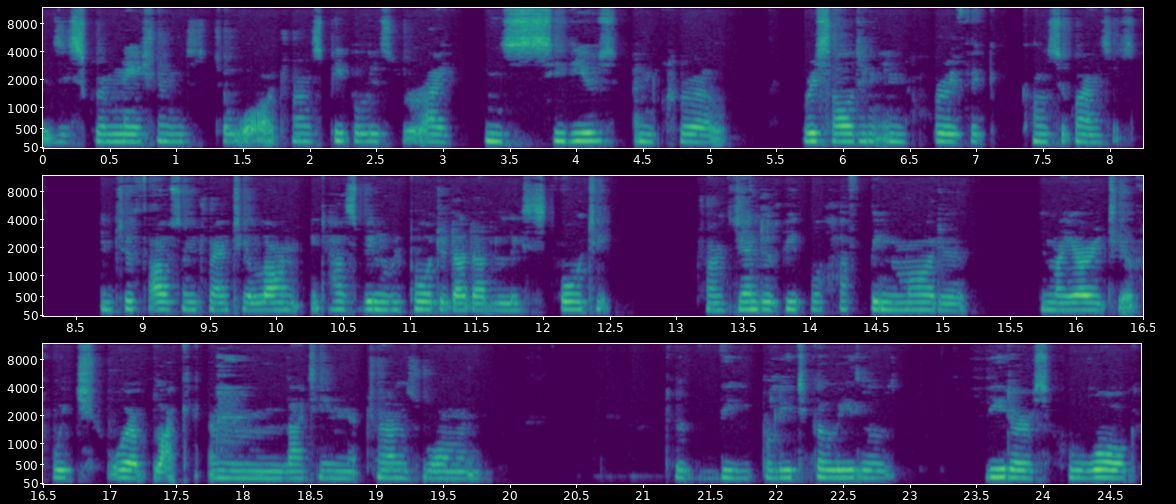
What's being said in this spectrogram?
The discriminations toward trans people is rife, insidious, and cruel, resulting in horrific consequences. In 2020 alone, it has been reported that at least 40 transgender people have been murdered, the majority of which were black and Latin trans women. To the political leaders leaders who work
